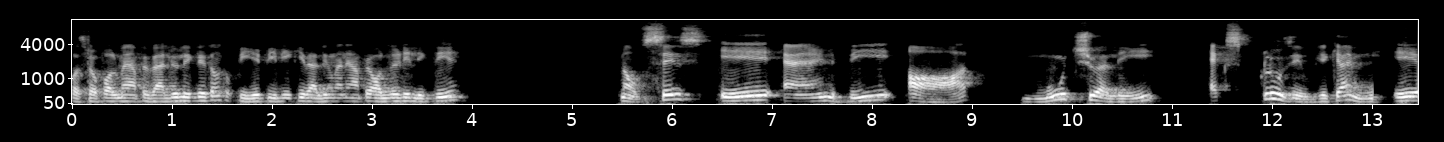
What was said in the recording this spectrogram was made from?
फ़र्स्ट ऑफ़ ऑल मैं यहाँ पे वैल्यू लिख देता हूँ तो पी ए पी बी की वैल्यू मैंने यहाँ पे ऑलरेडी लिख दी है। Now since A and B are mutually exclusive ये क्या है? ए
